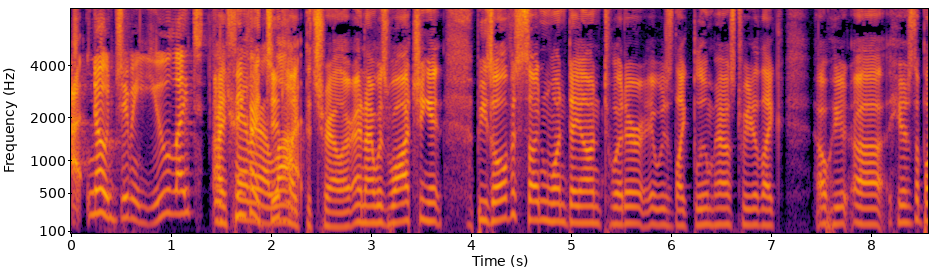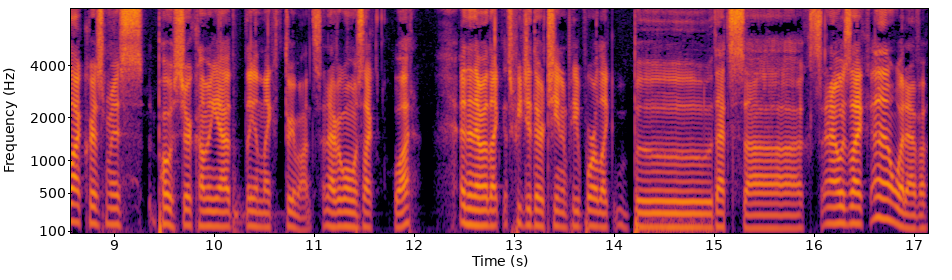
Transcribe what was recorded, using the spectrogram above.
I, no, Jimmy, you liked the I think trailer I did lot. like the trailer, and I was watching it because all of a sudden one day on Twitter, it was like Blumhouse tweeted like, "Oh, here, uh, here's the Black Christmas poster coming out in like three months," and everyone was like, "What?" And then they were like, "It's PG-13," and people were like, "Boo, that sucks." And I was like, "Eh, whatever."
